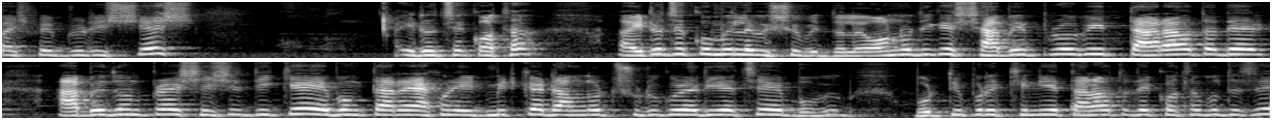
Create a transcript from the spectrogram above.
বাইশ ফেব্রুয়ারি শেষ। এটা হচ্ছে কথা। এটা হচ্ছে কুমিল্লা বিশ্ববিদ্যালয়। অন্যদিকে সাবিপ্রবি তারাও তাদের আবেদন প্রায় শেষের দিকে এবং তারা এখন এডমিট কার্ড ডাউনলোড শুরু করে দিয়েছে ভর্তি পরীক্ষা নিয়ে তারাও তাদের কথা বলতেছে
